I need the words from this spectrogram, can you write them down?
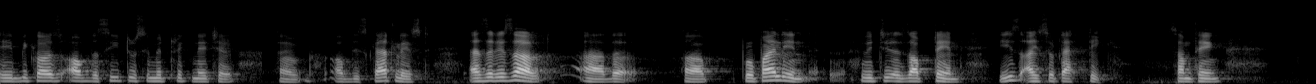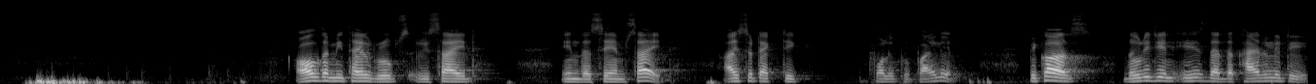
uh, because of the C2 symmetric nature uh, of this catalyst. As a result uh, the uh, propylene which is obtained is isotactic something all the methyl groups reside in the same side isotactic polypropylene because the origin is that the chirality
